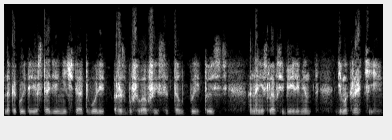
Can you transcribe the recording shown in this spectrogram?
на какой-то ее стадии нечто от воли разбушевавшейся толпы, то есть она несла в себе элемент демократии.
